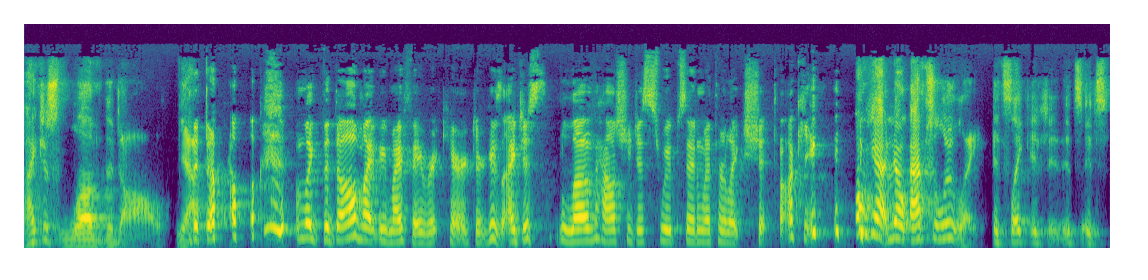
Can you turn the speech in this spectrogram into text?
I just love the doll. Yeah. The doll. I'm like the doll might be my favorite character because I just love how she just swoops in with her like shit talking. Oh yeah, no, absolutely. It's like it's it's it's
